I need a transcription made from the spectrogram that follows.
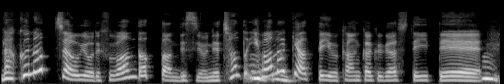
なくなっちゃうようで不安だったんですよね。ちゃんと言わなきゃっていう感覚がしていて、うん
